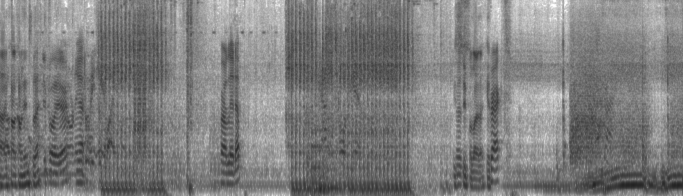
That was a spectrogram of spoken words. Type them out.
Uh, car of coming in to the left. People here. Yeah. Car lit up. Gas is closing in. He's super low, that kid. Cracked. I'll drive.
